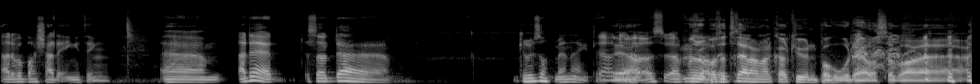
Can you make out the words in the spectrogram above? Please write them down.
Ja, det var bare skjedde ingenting. Um, ja, det Så det Grusomt minne, egentlig. Ja, det Ja. Men du bare trer tre den kalkunen på hodet, og så bare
